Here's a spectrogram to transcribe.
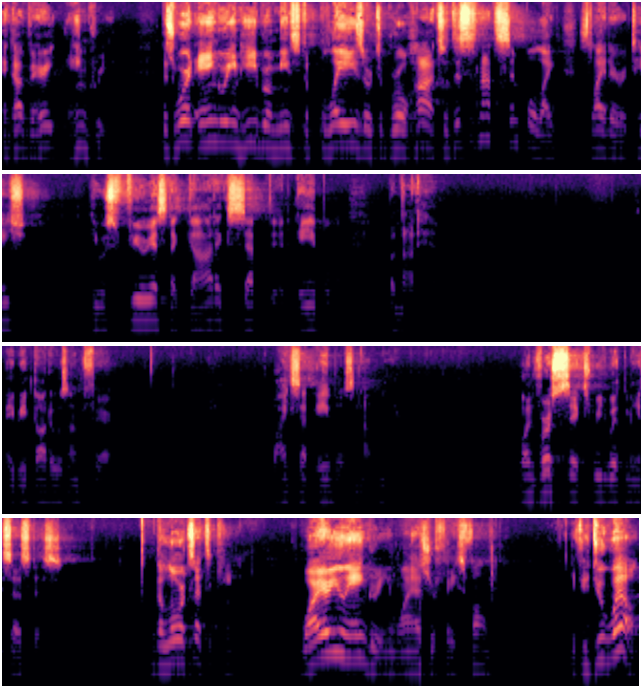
and got very angry. This word angry in Hebrew means to blaze or to grow hot. So this is not simple like slight irritation. He was furious that God accepted Abel, but not him. Maybe he thought it was unfair. Right? Why accept Abel's and not mine? Well, in verse 6, read with me, it says this The Lord said to Cain, Why are you angry and why has your face fallen? If you do well,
